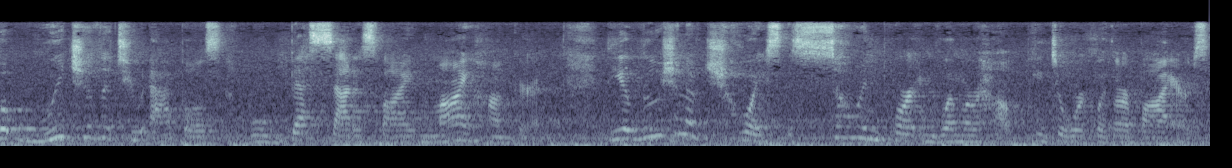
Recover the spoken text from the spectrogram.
but which of the two apples will best satisfy my hunger. The illusion of choice is so important when we're helping to work with our buyers.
